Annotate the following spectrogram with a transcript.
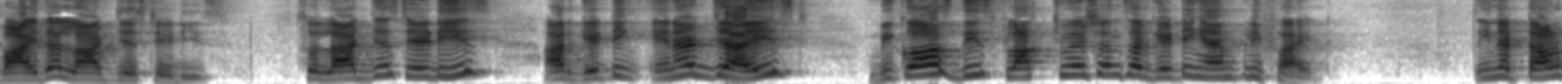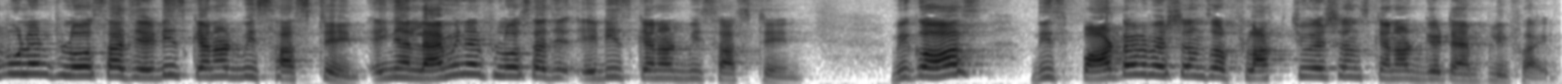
by the largest eddies. So, largest eddies are getting energized because these fluctuations are getting amplified in a turbulent flow such eddies cannot be sustained, in a laminar flow such eddies cannot be sustained. Because these perturbations or fluctuations cannot get amplified.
